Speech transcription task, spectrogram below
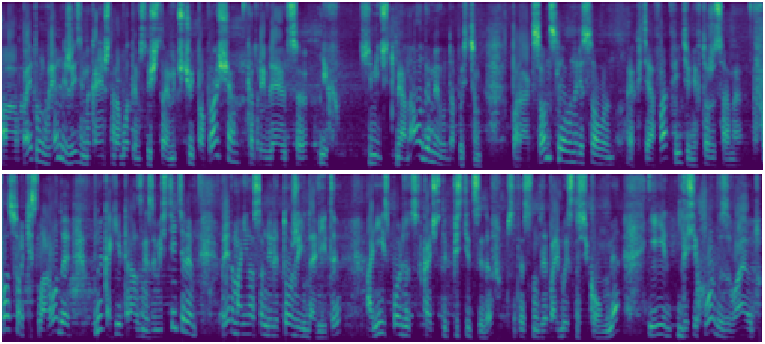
А, поэтому в реальной жизни мы, конечно, работаем с веществами чуть-чуть попроще, которые являются их химическими аналогами. Вот, допустим, параоксон слева нарисован, эхотиофат, видите, у них то же самое. Фосфор, кислороды, ну и какие-то разные заместители. При этом они на самом деле тоже ядовиты. Они используются в качестве пестицидов, соответственно, для борьбы с насекомыми. И до сих пор вызывают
